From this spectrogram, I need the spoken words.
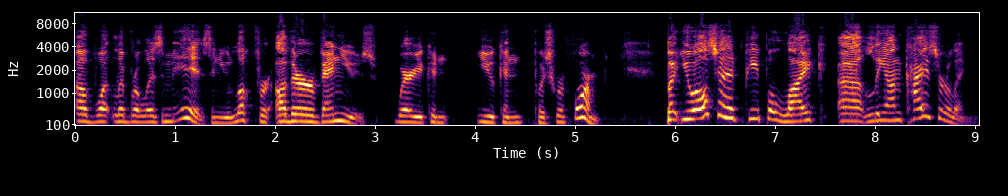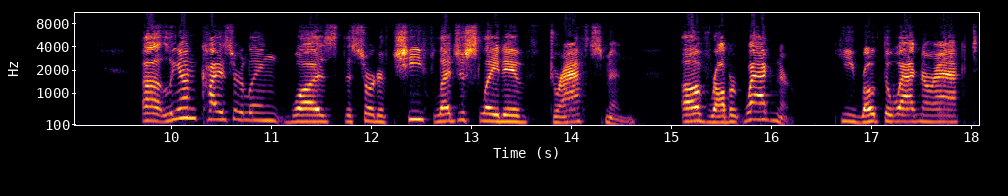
of what liberalism is and you look for other venues where you can you can push reform. But you also had people like uh, Leon Keyserling, uh, Leon Keyserling was the sort of chief legislative draftsman of Robert Wagner. He wrote the Wagner Act,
